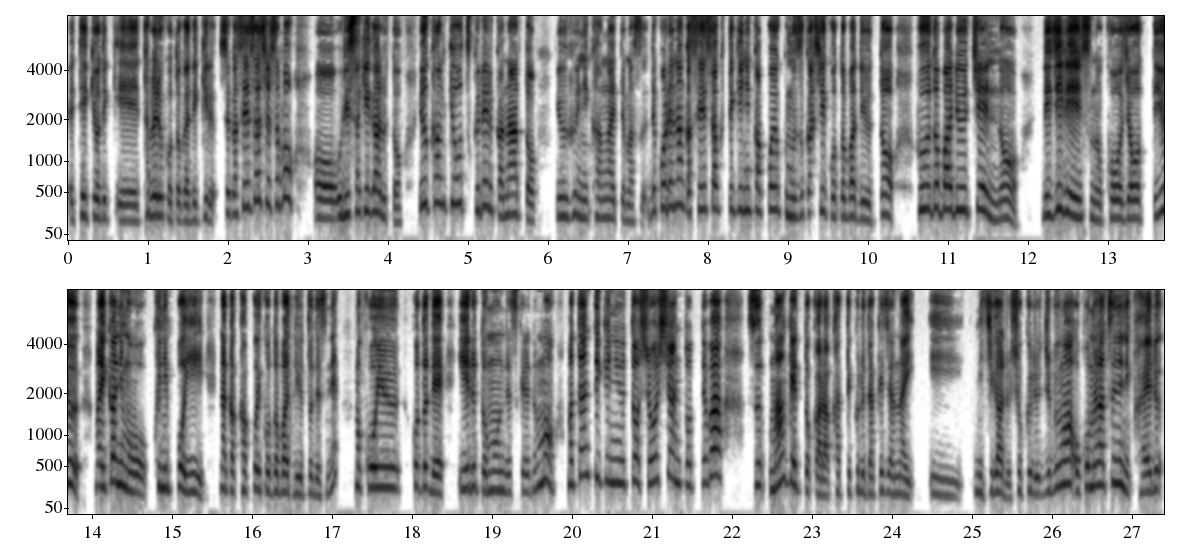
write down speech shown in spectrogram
提供でき、えー、食べることができる、それから生産者さんも売り先があるという環境を作れるかなというふうに考えてます。で、これなんか政策的にかっこよく難しい言葉で言うと、フードバリューチェーンのレジリエンスの向上っていう、まあ、いかにも国っぽい、なんかかっこいい言葉で言うとですね、まあ、こういうことで言えると思うんですけれども、まあ、端的に言うと、消費者にとっては、マーケットから買ってくるだけじゃない道がある。食料、自分はお米は常に買える。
